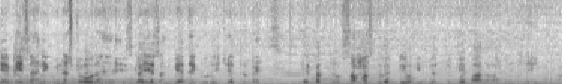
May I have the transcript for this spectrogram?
के भी सैनिक विनष्ट हो रहे हैं। इसका यह संकेत है कुरुक्षेत्र में एकत्र समस्त व्यक्तियों की मृत्यु के बाद अर्जुन विजयी होगा।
